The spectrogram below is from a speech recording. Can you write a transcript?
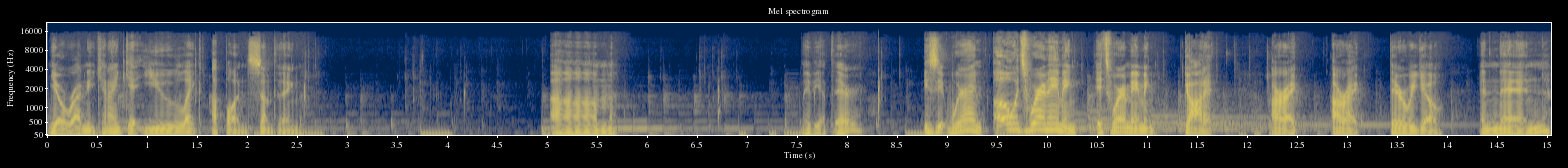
Yo, Rodney, can I get you like up on something? Um maybe up there? Is it where I'm Oh, it's where I'm aiming. It's where I'm aiming. Got it. All right. All right. There we go. And then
